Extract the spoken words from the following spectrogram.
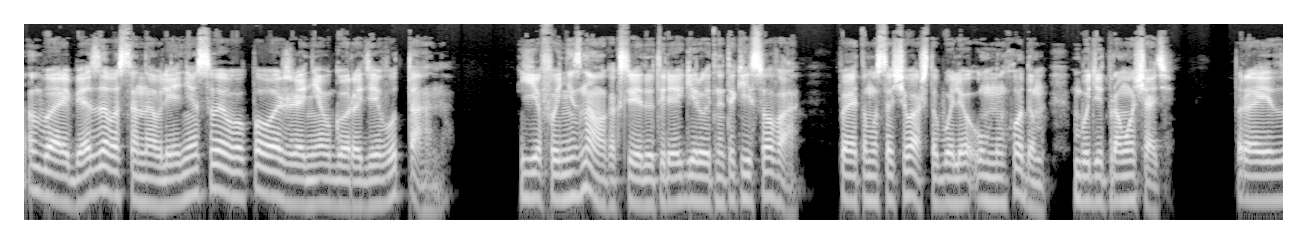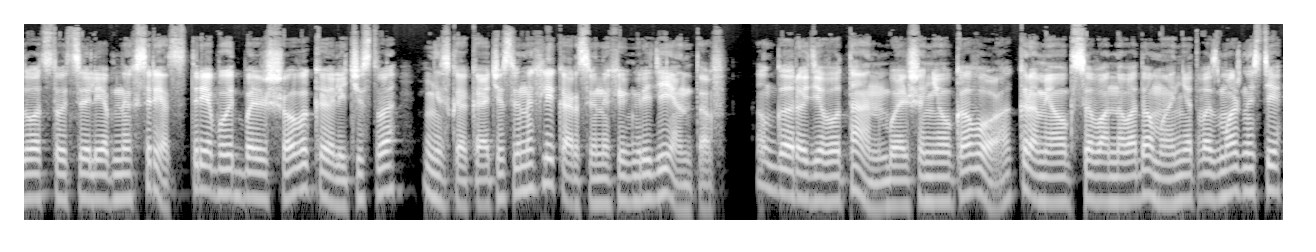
в борьбе за восстановление своего положения в городе Вутан. Ефэй не знала, как следует реагировать на такие слова, поэтому сочла, что более умным ходом будет промолчать. Производство целебных средств требует большого количества низкокачественных лекарственных ингредиентов. В городе Вутан больше ни у кого, кроме аукционного дома, нет возможности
